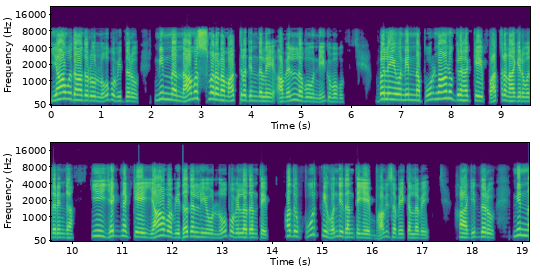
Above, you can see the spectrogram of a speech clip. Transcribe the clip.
ಯಾವುದಾದರೂ ಲೋಪವಿದ್ದರೂ ನಿನ್ನ ನಾಮಸ್ಮರಣ ಮಾತ್ರದಿಂದಲೇ ಅವೆಲ್ಲವೂ ನೀಗುವವು. ಬಲಿಯು ನಿನ್ನ ಪೂರ್ಣಾನುಗ್ರಹಕ್ಕೆ ಪಾತ್ರನಾಗಿರುವುದರಿಂದ ಈ ಯಜ್ಞಕ್ಕೆ ಯಾವ ವಿಧದಲ್ಲಿಯೂ ಲೋಪವಿಲ್ಲದಂತೆ ಅದು ಪೂರ್ತಿ ಹೊಂದಿದಂತೆಯೇ ಭಾವಿಸಬೇಕಲ್ಲವೇ? ಹಾಗಿದ್ದರೂ ನಿನ್ನ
